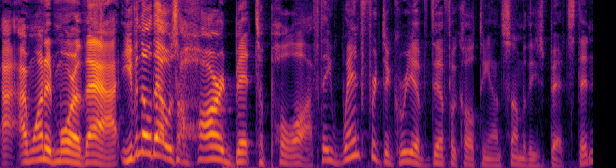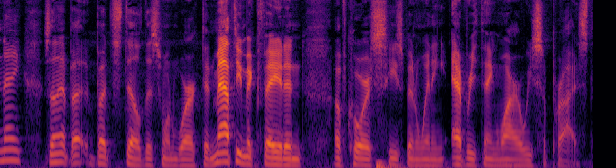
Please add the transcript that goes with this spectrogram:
I wanted more of that, even though that was a hard bit to pull off. They went for degree of difficulty on some of these bits, didn't they? So, that, but but still, this one worked. And Matthew Macfadyen, of course, he's been winning everything. Why are we surprised?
